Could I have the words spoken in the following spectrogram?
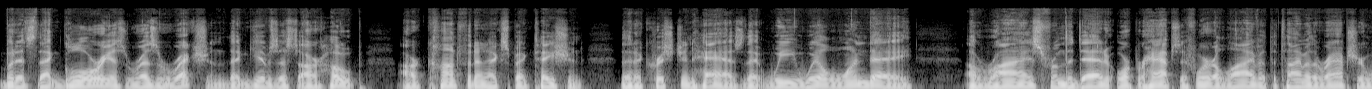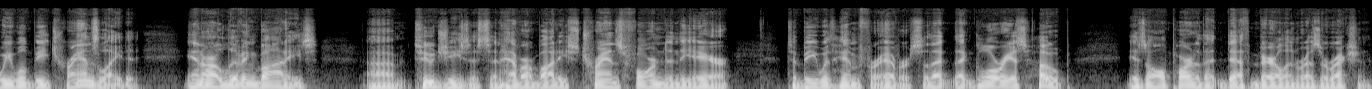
but it's that glorious resurrection that gives us our hope, our confident expectation that a Christian has that we will one day arise from the dead, or perhaps if we're alive at the time of the rapture, we will be translated in our living bodies uh, to Jesus and have our bodies transformed in the air to be with Him forever. So that, that glorious hope is all part of that death, burial, and resurrection.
